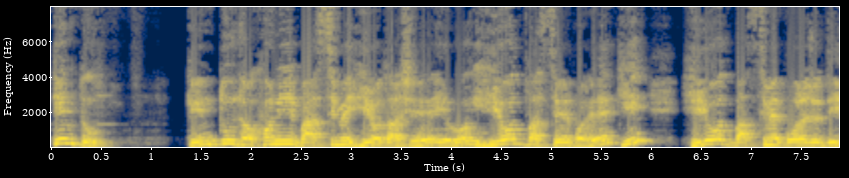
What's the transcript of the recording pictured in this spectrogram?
কিন্তু কিন্তু যখনই বাসিমে হিয়ত আসে এবং হিয়ত বাসিমের পরে কি? হিয়ত বাসিমের পরে যদি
